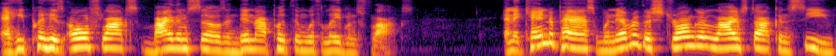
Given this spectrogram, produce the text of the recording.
and he put his own flocks by themselves and did not put them with Laban's flocks. And it came to pass, whenever the stronger livestock conceived,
